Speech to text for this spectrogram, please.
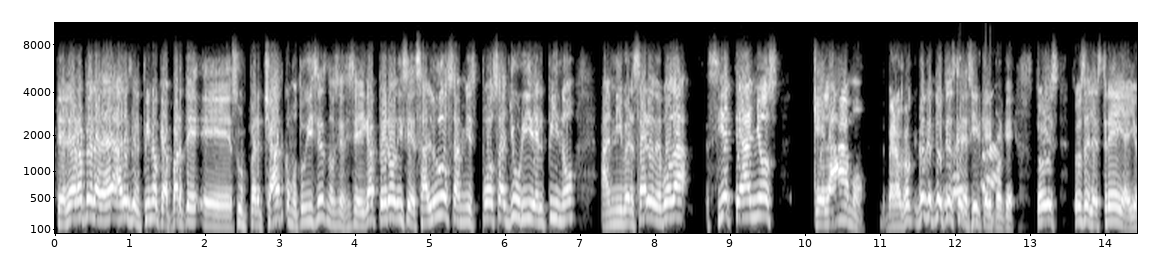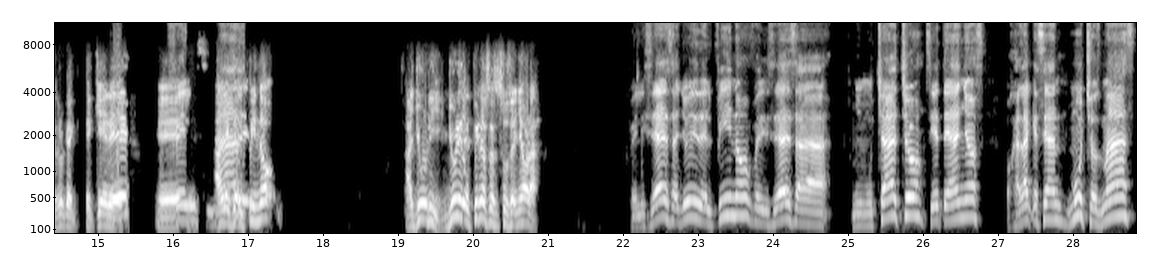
te leo rápido la de Alex del Pino, que aparte, eh, super chat, como tú dices, no sé si así se diga, pero dice: Saludos a mi esposa Yuri del Pino, aniversario de boda, siete años, que la amo. Pero creo, que tú tienes que decir, Kelly, porque tú eres, tú eres la estrella y yo creo que te quiere. Eh, Alex del Pino. A Yuri, Yuri del Pino es su señora. Felicidades a Yuri del Pino, felicidades a mi muchacho, siete años. Ojalá que sean muchos más.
